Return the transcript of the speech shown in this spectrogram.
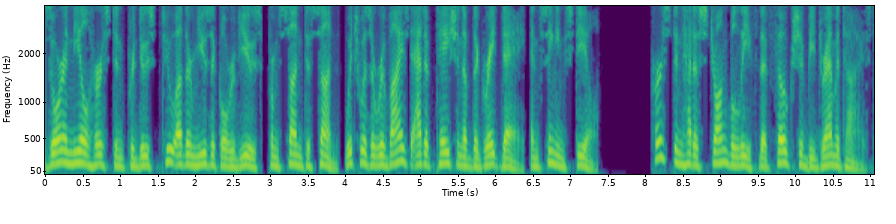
Zora Neale Hurston produced two other musical revues, From Sun to Sun, which was a revised adaptation of The Great Day, and Singing Steel. Hurston had a strong belief that folk should be dramatized.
